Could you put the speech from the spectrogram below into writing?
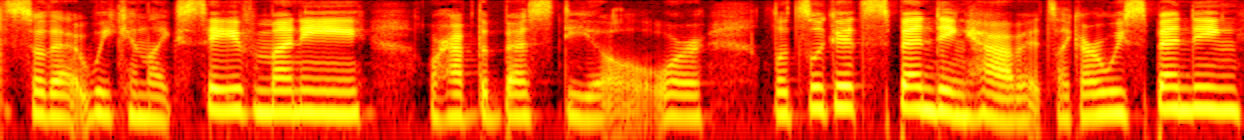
so that we can like save money or have the best deal? Or let's look at spending habits. Like are we spending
